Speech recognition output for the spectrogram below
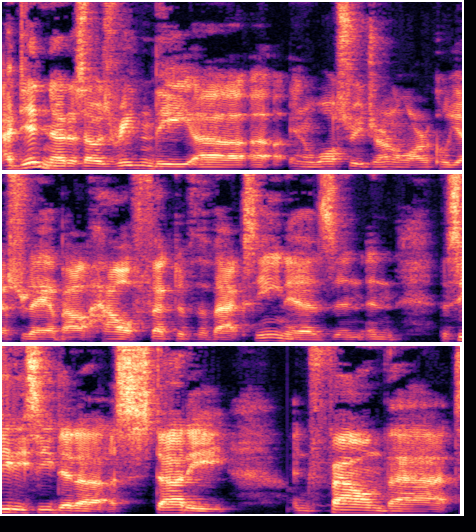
I did notice, I was reading the uh, uh, in a Wall Street Journal article yesterday about how effective the vaccine is, and and the CDC did a, a study and found that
